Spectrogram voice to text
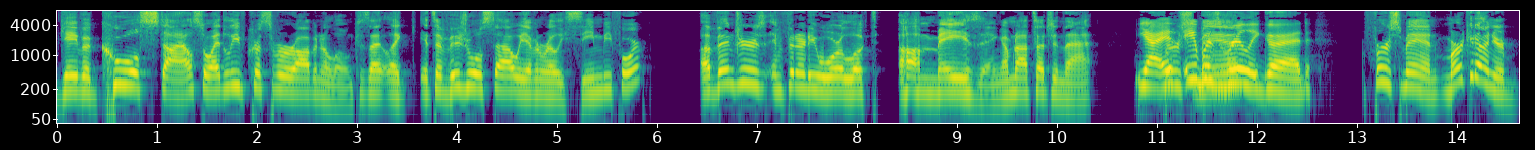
gave a cool style, so I'd leave Christopher Robin alone because I like it's a visual style we haven't really seen before. Avengers: Infinity War looked amazing. I'm not touching that. Yeah, it, it was really good. First man, mark it on your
